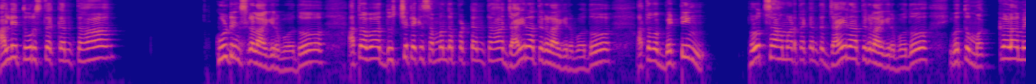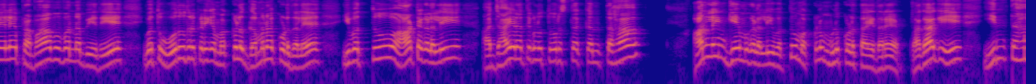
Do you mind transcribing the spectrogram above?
ಅಲ್ಲಿ ತೋರಿಸ್ತಕ್ಕಂತಹ ಕೂಲ್ ಡ್ರಿಂಕ್ಸ್ಗಳಾಗಿರ್ಬೋದು, ಅಥವಾ ದುಶ್ಚಟಕ್ಕೆ ಸಂಬಂಧಪಟ್ಟಂತಹ ಜಾಹೀರಾತುಗಳಾಗಿರ್ಬೋದು, ಅಥವಾ ಬೆಟ್ಟಿಂಗ್ ಪ್ರೋತ್ಸಾಹ ಮಾಡ್ತಕ್ಕಂಥ ಜಾಹೀರಾತುಗಳಾಗಿರ್ಬೋದು, ಇವತ್ತು ಮಕ್ಕಳ ಮೇಲೆ ಪ್ರಭಾವವನ್ನು ಬೀರಿ, ಇವತ್ತು ಓದೋದ್ರ ಕಡೆಗೆ ಮಕ್ಕಳು ಗಮನ ಕೊಡದಲೆ, ಇವತ್ತು ಆಟಗಳಲ್ಲಿ ಆ ಜಾಹೀರಾತುಗಳು ತೋರಿಸ್ತಕ್ಕಂತಹ ಆನ್ಲೈನ್ ಗೇಮ್ಗಳಲ್ಲಿ ಇವತ್ತು ಮಕ್ಕಳು ಮುಳುಕೊಳ್ತಾ ಇದ್ದಾರೆ. ಹಾಗಾಗಿ ಇಂತಹ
